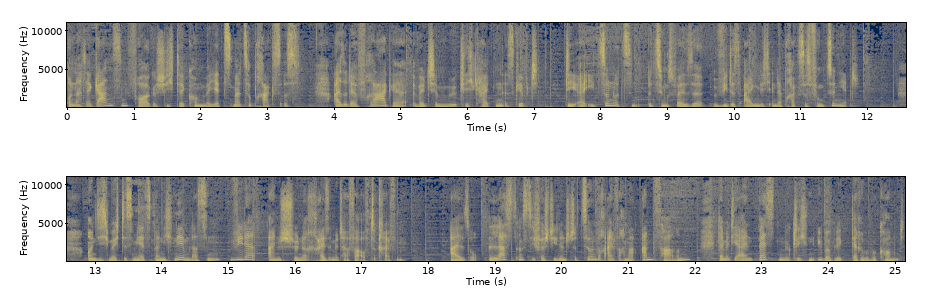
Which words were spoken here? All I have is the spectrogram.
und nach der ganzen Vorgeschichte kommen wir jetzt mal zur Praxis. Also der Frage, welche Möglichkeiten es gibt, DAI zu nutzen, beziehungsweise wie das eigentlich in der Praxis funktioniert. Und ich möchte es mir jetzt mal nicht nehmen lassen, wieder eine schöne Reisemetapher aufzugreifen. Also, lasst uns die verschiedenen Stationen doch einfach mal anfahren, damit ihr einen bestmöglichen Überblick darüber bekommt,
